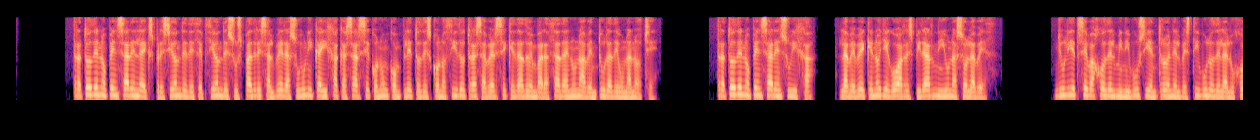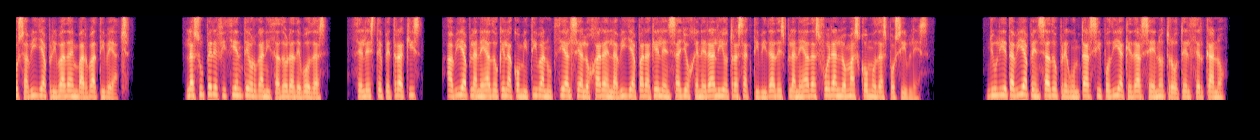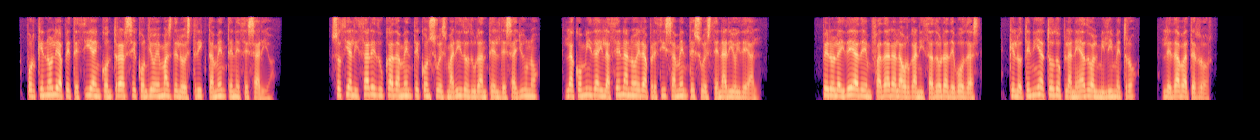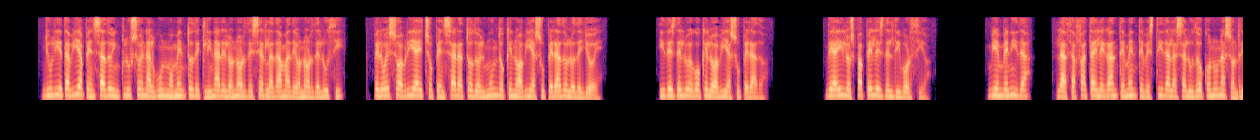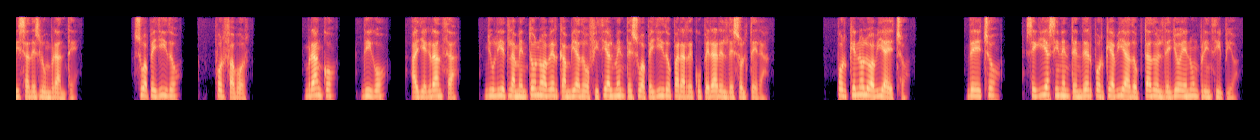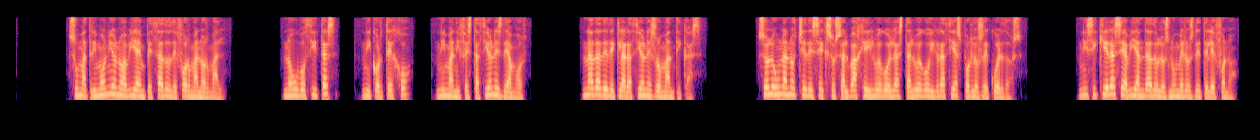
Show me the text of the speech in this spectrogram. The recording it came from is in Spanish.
Trató de no pensar en la expresión de decepción de sus padres al ver a su única hija casarse con un completo desconocido tras haberse quedado embarazada en una aventura de una noche. Trató de no pensar en su hija, la bebé que no llegó a respirar ni una sola vez. Juliet se bajó del minibús y entró en el vestíbulo de la lujosa villa privada en Barbati Beach. La supereficiente organizadora de bodas, Celeste Petrakis, había planeado que la comitiva nupcial se alojara en la villa para que el ensayo general y otras actividades planeadas fueran lo más cómodas posibles. Juliet había pensado preguntar si podía quedarse en otro hotel cercano, porque no le apetecía encontrarse con Joe más de lo estrictamente necesario. Socializar educadamente con su exmarido durante el desayuno, la comida y la cena no era precisamente su escenario ideal. Pero la idea de enfadar a la organizadora de bodas, que lo tenía todo planeado al milímetro, le daba terror. Juliet había pensado incluso en algún momento declinar el honor de ser la dama de honor de Lucy, pero eso habría hecho pensar a todo el mundo que no había superado lo de Joe. Y desde luego que lo había superado. De ahí los papeles del divorcio. Bienvenida, la azafata elegantemente vestida la saludó con una sonrisa deslumbrante. Su apellido, por favor. Branco, digo, Allegranza, Juliet lamentó no haber cambiado oficialmente su apellido para recuperar el de soltera. ¿Por qué no lo había hecho? De hecho, seguía sin entender por qué había adoptado el de yo en un principio. Su matrimonio no había empezado de forma normal. No hubo citas, ni cortejo, ni manifestaciones de amor. Nada de declaraciones románticas. Solo una noche de sexo salvaje y luego el hasta luego y gracias por los recuerdos. Ni siquiera se habían dado los números de teléfono.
